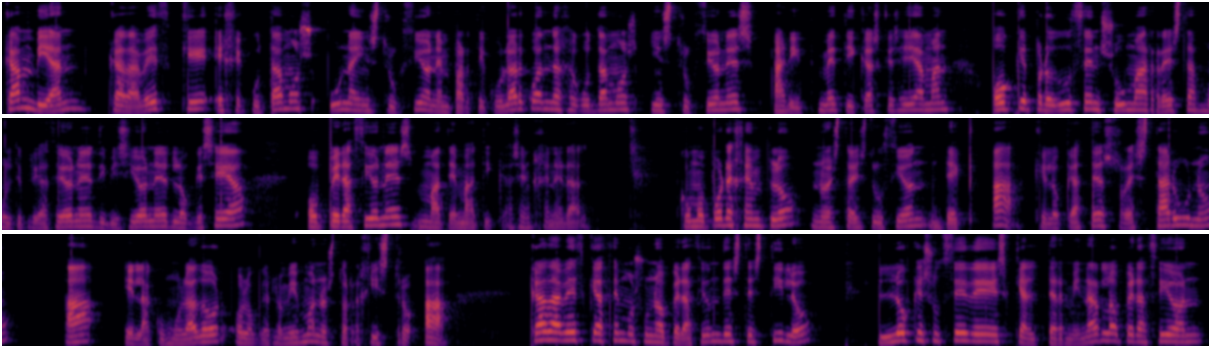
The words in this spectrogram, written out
cambian cada vez que ejecutamos una instrucción, en particular cuando ejecutamos instrucciones aritméticas que se llaman o que producen sumas, restas, multiplicaciones, divisiones, lo que sea, operaciones matemáticas en general. Como por ejemplo nuestra instrucción decA, que lo que hace es restar 1 a el acumulador o lo que es lo mismo a nuestro registro A. Cada vez que hacemos una operación de este estilo, lo que sucede es que al terminar la operación,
